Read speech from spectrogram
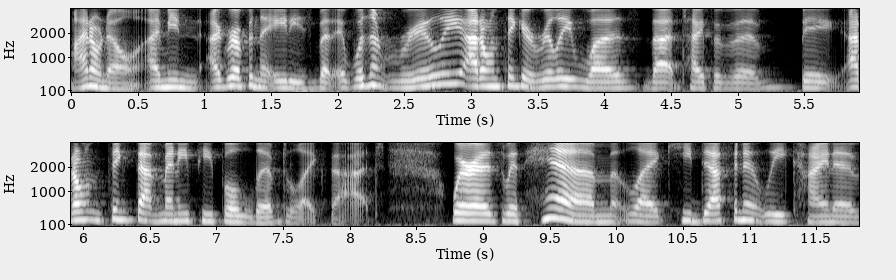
I don't know. I mean, I grew up in the 80s, but it wasn't really, I don't think it really was that type of a big, I don't think that many people lived like that. Whereas with him, like he definitely kind of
